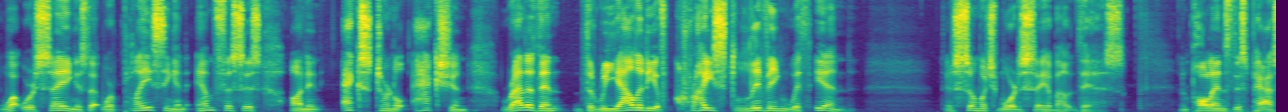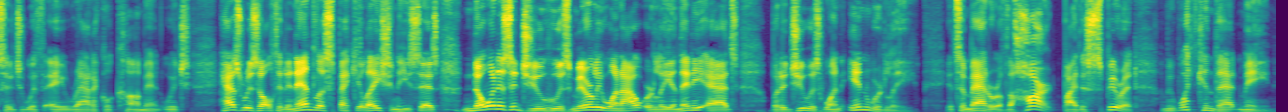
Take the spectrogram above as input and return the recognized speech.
What we're saying is that we're placing an emphasis on an external action rather than the reality of Christ living within. There's so much more to say about this. And Paul ends this passage with a radical comment, which has resulted in endless speculation. He says, No one is a Jew who is merely one outwardly, and then he adds, But a Jew is one inwardly. It's a matter of the heart by the Spirit. I mean, what can that mean?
